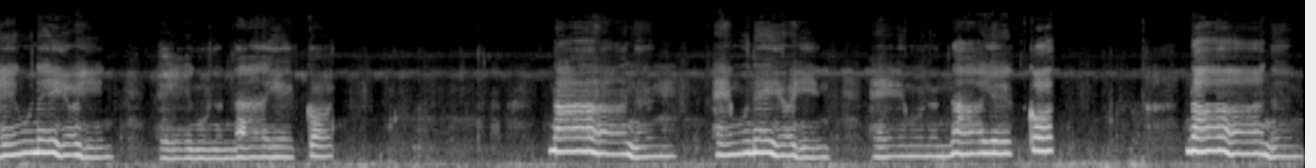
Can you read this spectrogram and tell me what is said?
행운의 여인. 행운은 나의 것 나는 행운의 여인 행운은 나의 것 나는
